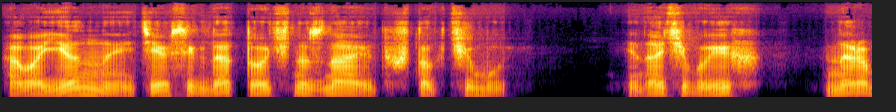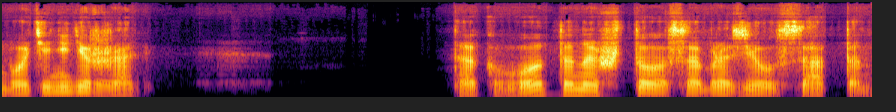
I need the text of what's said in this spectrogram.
А военные, те всегда точно знают, что к чему. Иначе бы их на работе не держали. «Так вот оно что», — сообразил Саттон, —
